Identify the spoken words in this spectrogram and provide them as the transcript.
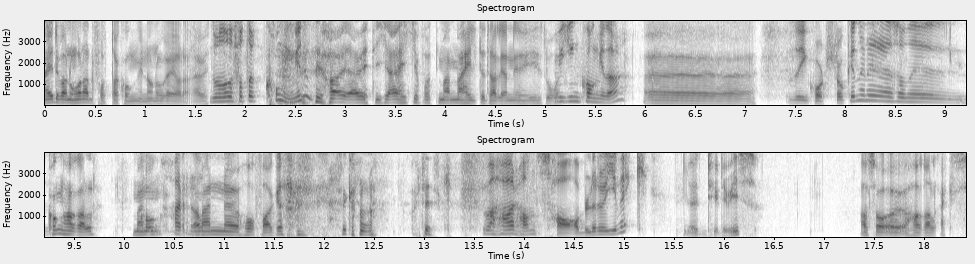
Nei, det var noe han hadde fått av kongen og noe greier der, jeg vet Noen hadde fått av kongen? Ja, jeg vet ikke, jeg har ikke fått med meg helt detaljene i historien. Hvilken konge da? Uh, Altså i kortstokken, eller sånn i... Kong Harald. Men, Kong Harald? Men uh, hårfager, han faktisk. Men har han sabler å gi vekk? Eh, Tydeligvis. Altså eh, Harald Rex,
